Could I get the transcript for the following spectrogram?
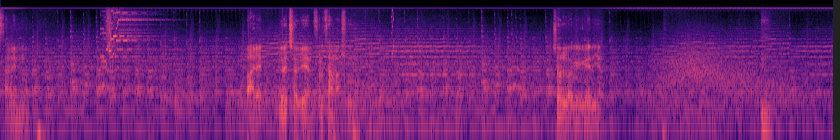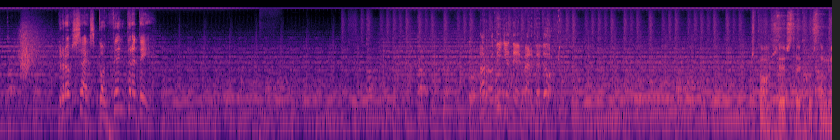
Esta mismo. Vale, lo he hecho bien. Fuerza más uno. Eso es lo que quería. Roxax, concéntrate. ¡Arrodíllate, perdedor! Es como si estoy justo en mi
